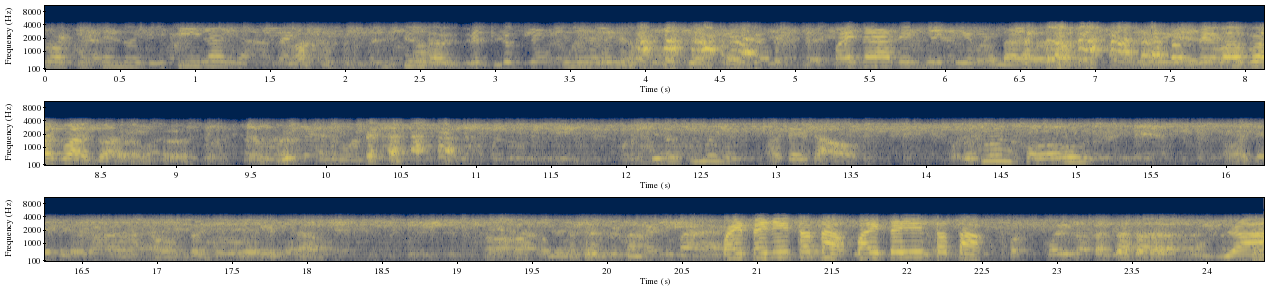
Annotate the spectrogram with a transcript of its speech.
eh. Pahit na natin titi mo. Hindi, wag, wag, wag, wag. Isa. Doon po. Okay, isa. Pakita niyo yung tatak! Pakita niyo yung tatak! Pahit na. Yan!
